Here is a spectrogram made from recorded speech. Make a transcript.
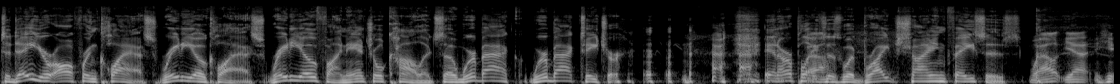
Today, you're offering class, radio class, radio financial college. So we're back. We're back, teacher, in our places well, with bright, shining faces. Well, yeah, he,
